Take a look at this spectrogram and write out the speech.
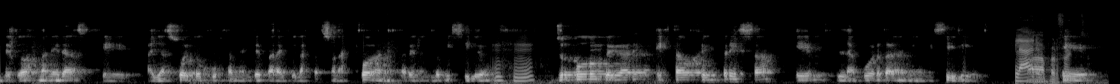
de todas maneras eh, haya suelto justamente para que las personas puedan estar en el domicilio, yo puedo pegar esta hoja impresa en la puerta de mi domicilio. Claro. Ah, eh,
